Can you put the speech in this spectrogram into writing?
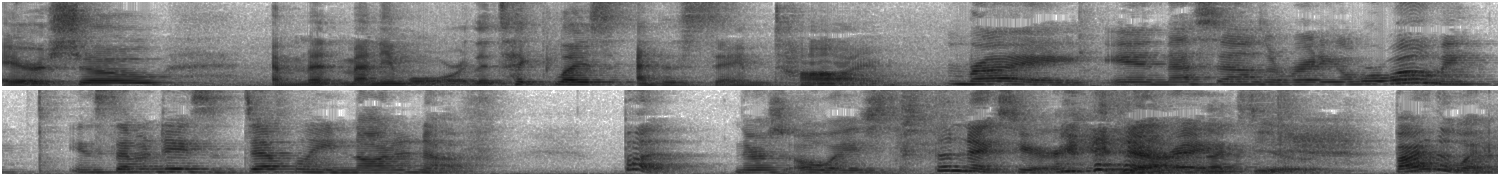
air show, and many more that take place at the same time. Right, and that sounds already overwhelming. In seven days is definitely not enough. But there's always the next year. Yeah, right. next year. By the way,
